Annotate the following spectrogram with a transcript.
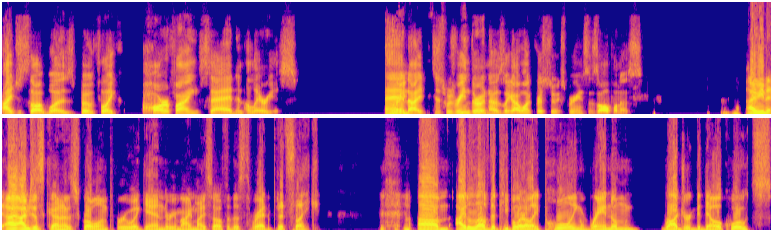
i just thought was both like horrifying sad and hilarious. And i just was reading through it and i was like i want chris to experience this awfulness. I mean, I, I'm just kind of scrolling through again to remind myself of this thread, but it's like, um, I love that people are like pulling random Roger Goodell quotes,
